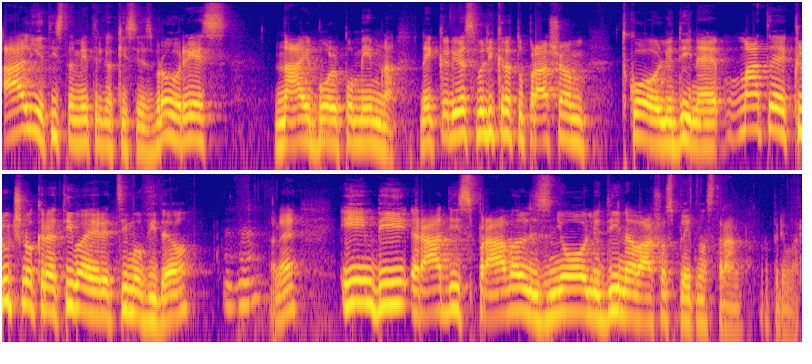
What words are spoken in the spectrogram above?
Ali je tista metrika, ki si jo izbral, res najbolj pomembna. Ne, ker jaz velikrat vprašam tako ljudi, imate ključno kreativa, je recimo video. Uh -huh. In bi radi spravili z njo ljudi na vašo spletno stran. Naprimer.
